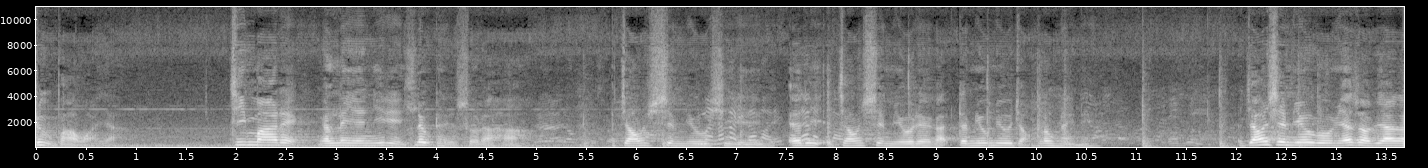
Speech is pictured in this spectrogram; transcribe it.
တုဘာဝါယကြီးမားတဲ့ငလျင်ကြီးတွေလှုပ်တယ်ဆိုတာဟာ အကြောင်း၈မျိုးရှိတယ်အဲ့ဒီအကြောင်း၈မျိုးတွေကတစ်မျိုးမျိုးကြောင့်လှုပ်နိုင်တယ်အကြောင်း၈မျိုးကိုမြတ်စွာဘုရားက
